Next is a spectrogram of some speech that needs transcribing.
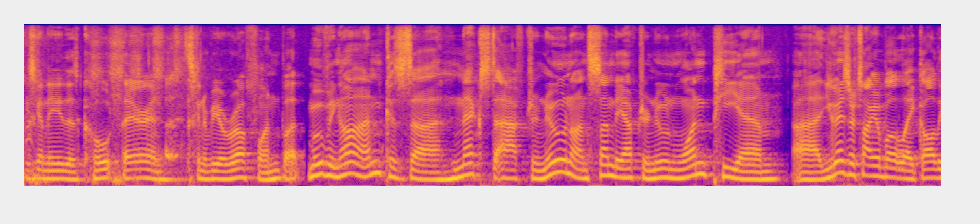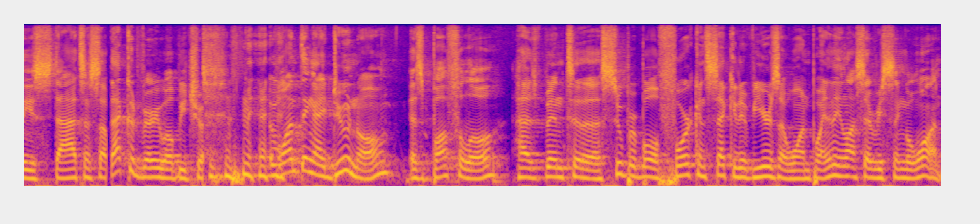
He's going to need his coat there, and it's going to be a rough one. But moving on, because uh, next afternoon, on Sunday afternoon, 1 p.m., uh, you guys are talking about like all these stats and stuff. That could very well be true. One thing I do know is Buffalo has been to the Super Bowl four consecutive years at one point, and they lost every single one.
